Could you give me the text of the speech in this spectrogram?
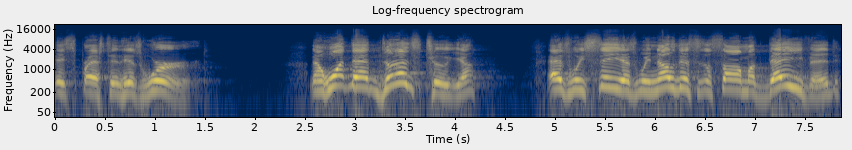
expressed in His Word. Now, what that does to you, as we see, as we know this is a psalm of David,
